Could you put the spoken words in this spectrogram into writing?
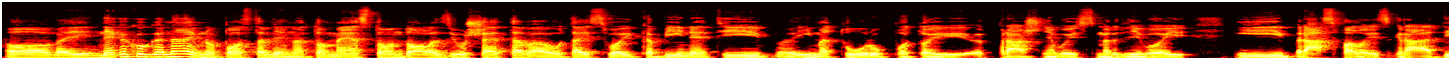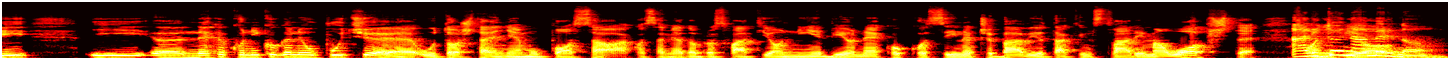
Ovaj, nekako ga naivno postavljaju na to mesto, on dolazi, ušetava u taj svoj kabinet i ima turu po toj prašnjavoj, smrdljivoj i raspaloj zgradi i e, nekako nikoga ne upućuje u to šta je njemu posao. Ako sam ja dobro shvatio, on nije bio neko ko se inače bavio takvim stvarima uopšte. Ali on to je, bio... namerno,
